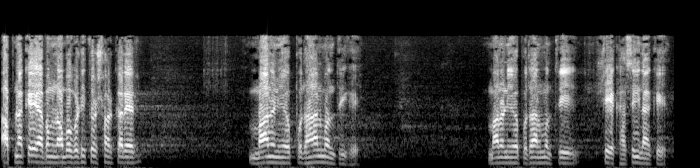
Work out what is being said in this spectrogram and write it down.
আপনাকে এবং নবগঠিত সরকারের মাননীয় প্রধানমন্ত্রীকে, মাননীয় প্রধানমন্ত্রী শেখ হাসিনাকে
